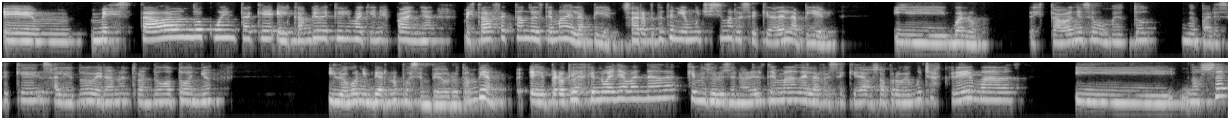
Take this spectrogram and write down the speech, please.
Em, me estaba dando cuenta que el cambio de clima aquí en España me estaba afectando el tema de la piel. O sea, de repente tenía muchísima resequedad en la piel. Y bueno, estaba en ese momento, me parece que saliendo de verano, entrando en otoño, y luego en invierno pues empeoró también. Eh, pero claro, es que no hallaba nada que me solucionara el tema de la resequedad. O sea, probé muchas cremas y no sé,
